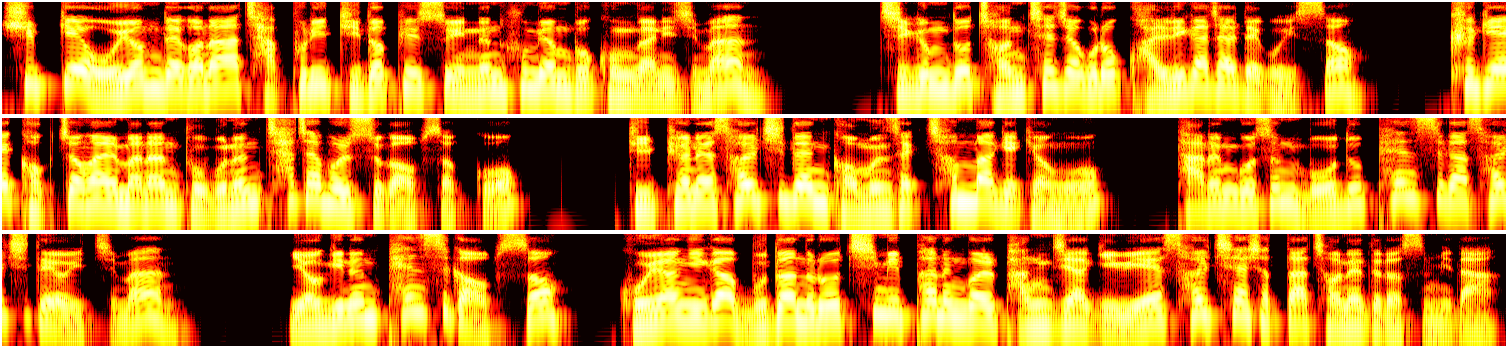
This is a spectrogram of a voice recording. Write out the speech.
쉽게 오염되거나 자풀이 뒤덮일 수 있는 후면부 공간이지만 지금도 전체적으로 관리가 잘 되고 있어 크게 걱정할 만한 부분은 찾아볼 수가 없었고 뒤편에 설치된 검은색 천막의 경우 다른 곳은 모두 펜스가 설치되어 있지만 여기는 펜스가 없어 고양이가 무단으로 침입하는 걸 방지하기 위해 설치하셨다 전해 들었습니다.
